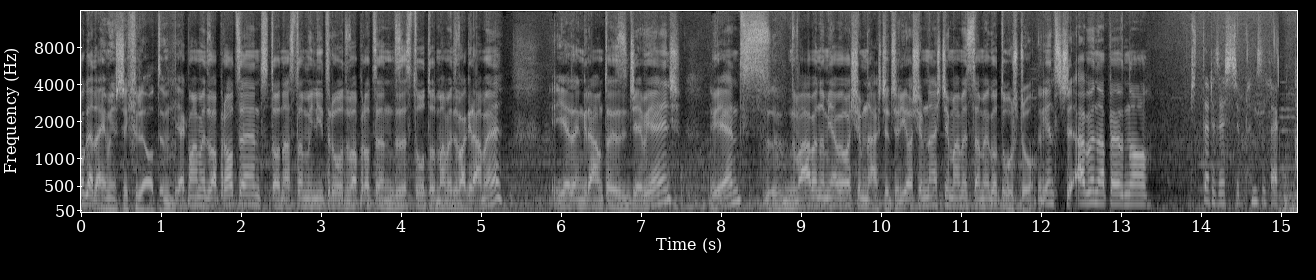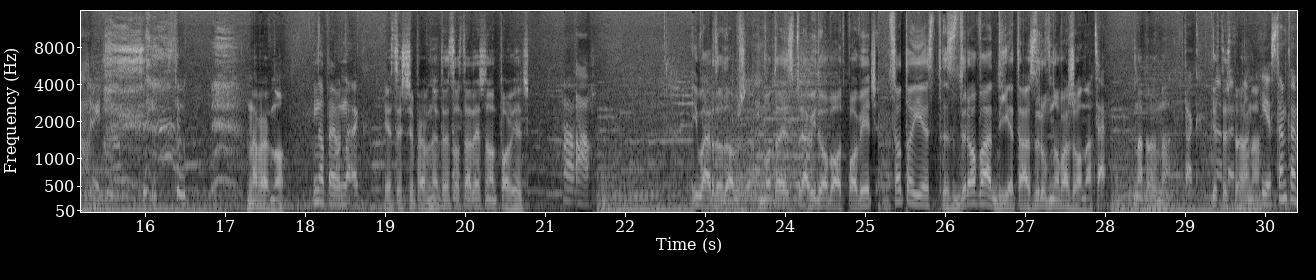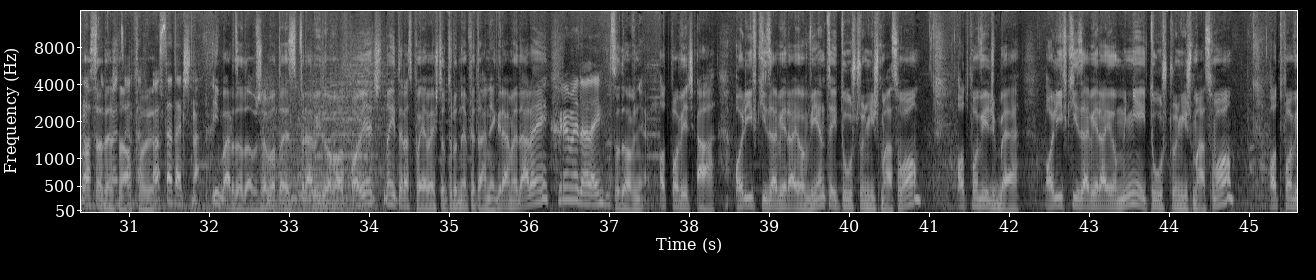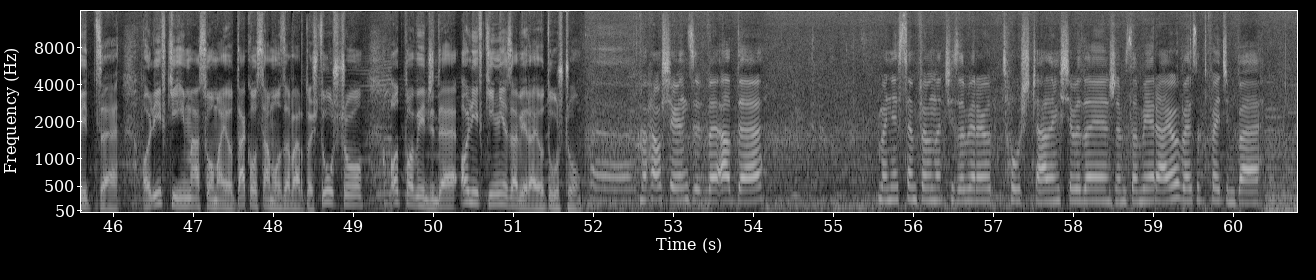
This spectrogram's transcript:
Pogadajmy jeszcze chwilę o tym. Jak mamy 2%, to na 100 ml 2% ze 100 to mamy 2 gramy. 1 gram to jest 9, więc 2 będą miały 18, czyli 18 mamy z samego tłuszczu. Więc czy aby na pewno? 40% tak. Na pewno. Na pewno. Tak. Jesteście pewne? To jest ostateczna odpowiedź. I bardzo dobrze, bo to jest prawidłowa odpowiedź. Co to jest zdrowa dieta zrównoważona? C. Na pewno. Tak. Jesteś na pewno. pewna? Jestem pewna. Ostateczna 100%. odpowiedź. Ostateczna. I bardzo dobrze, bo to jest prawidłowa odpowiedź. No i teraz pojawia się to trudne pytanie. Gramy dalej? Gramy dalej. Cudownie. Odpowiedź A. Oliwki zawierają więcej tłuszczu niż masło. Odpowiedź B. Oliwki zawierają mniej tłuszczu niż masło. Odpowiedź C. Oliwki i masło mają taką samą zawartość tłuszczu. Odpowiedź D. Oliwki nie zawierają tłuszczu. Wahał się między B a D. Bo nie jestem pewna, czy zabierają tłuszcze, ale mi się wydaje, że zabierają, więc odpowiedź B.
